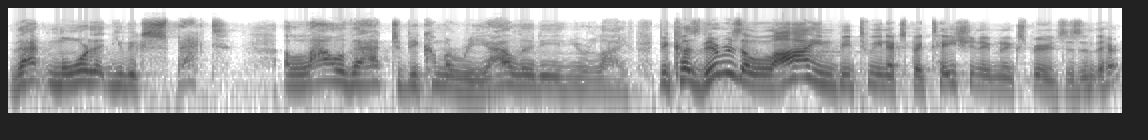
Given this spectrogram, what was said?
That more that you expect allow that to become a reality in your life. Because there is a line between expectation and experience, isn't there?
